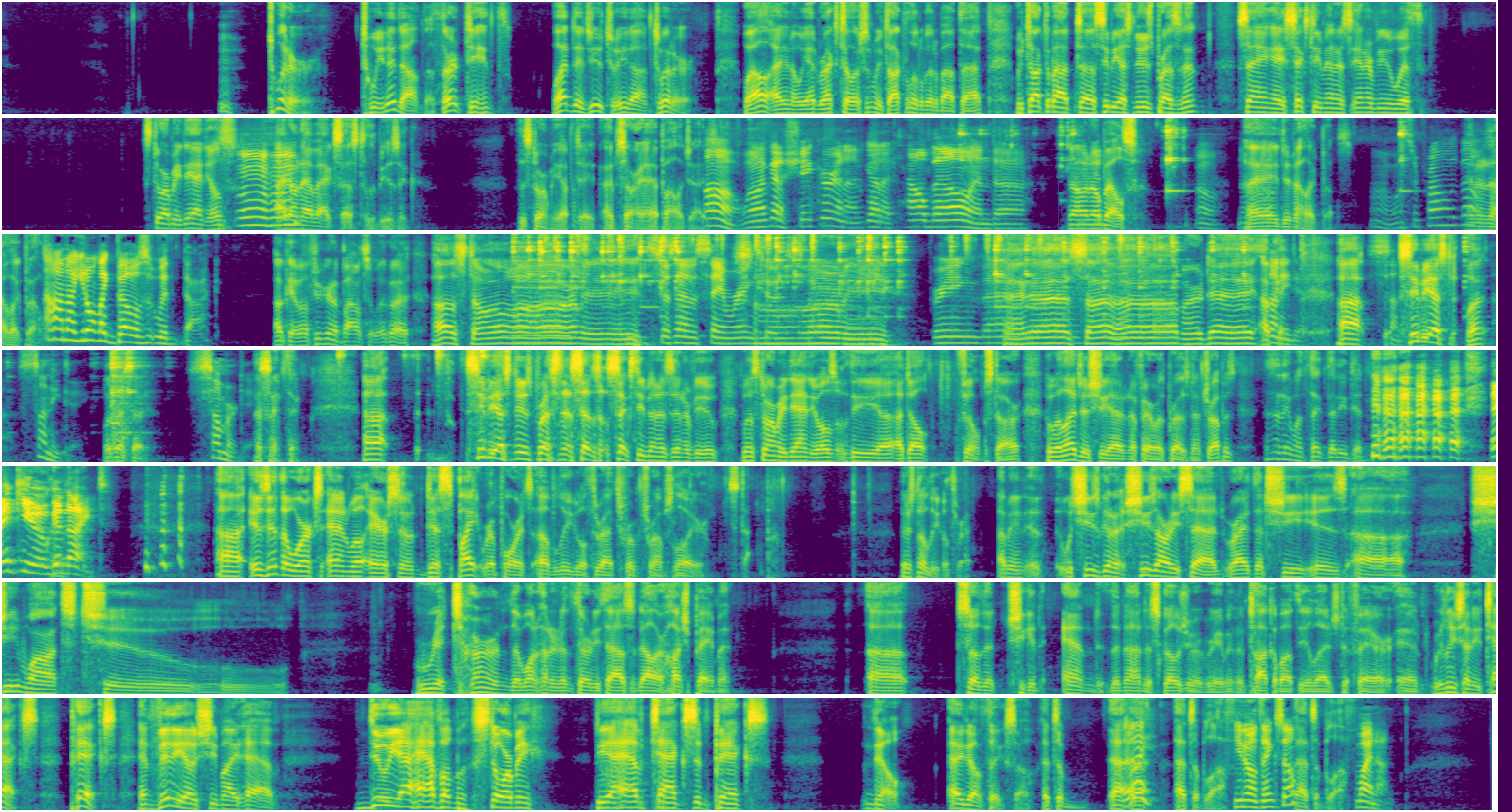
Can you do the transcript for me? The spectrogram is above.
Twitter tweeted on the thirteenth. What did you tweet on Twitter? Well, you know we had Rex Tillerson. We talked a little bit about that. We talked about uh, CBS News president saying a 60 Minutes interview with Stormy Daniels. I don't have access to the music. The Stormy update. I'm sorry. I apologize. Oh well, I've got a shaker and I've got a cowbell and uh, no, no bells. oh no. I do not like bells. oh, what's the problem with bells? I do not like bells. Oh no, you don't like bells with Doc. Okay, well, if you're going to bounce it, we'll go ahead. Oh, stormy, It's just have the same ring to it. stormy, Bring back a summer day. sunny Okay. day. Uh, Sunny. CBS, what? Sunny day. What did I say? Summer day. The same thing. Uh, CBS News President says a 60 Minutes interview with Stormy Daniels, the uh, adult film star, who alleges she had an affair with President Trump. Is, does anyone think that he didn't? Thank you. Good night. uh, is in the works and will air soon, despite reports of legal threats from Trump's lawyer. Stop. There's no legal threat. I mean, uh, she's gonna. She's already said right that she is. Uh, she wants to return the one hundred and thirty thousand dollar hush payment, uh, so that she can end the non disclosure agreement and talk about the alleged affair and release any texts, pics, and videos she might have. Do you have them, Stormy? Do you have texts and pics? No, I don't think so. That's a that- Really? that- that's a bluff. You don't think so? That's a bluff. Why not?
